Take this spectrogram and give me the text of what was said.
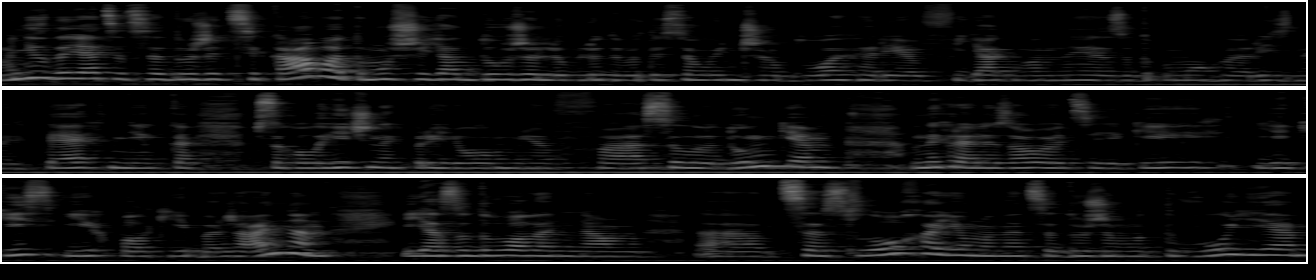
Мені здається, це дуже цікаво, тому що я дуже люблю дивитися у інших блогерів, як вони за допомогою різних технік, психологічних прийомів, е, силою думки в них реалізовуються які, якісь їх палкі бажання. І я з задоволенням е, це слухаю, мене це дуже мотивує.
